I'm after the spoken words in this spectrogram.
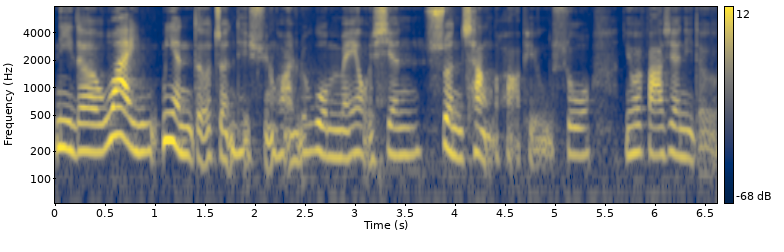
你的外面的整体循环如果没有先顺畅的话，比如说你会发现你的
